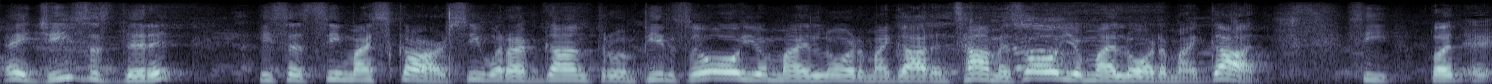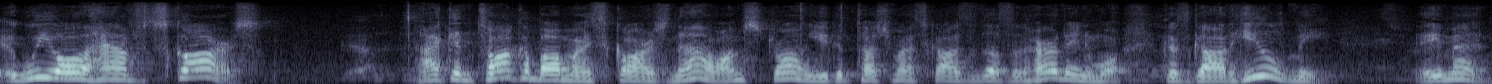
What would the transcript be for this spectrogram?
Hey, Jesus did it. He says, See my scar, see what I've gone through. And Peter said, Oh, you're my Lord and my God. And Thomas, Oh, you're my Lord and my God. See, but eh, we all have scars. I can talk about my scars now. I'm strong. You can touch my scars, it doesn't hurt anymore because God healed me. Amen.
